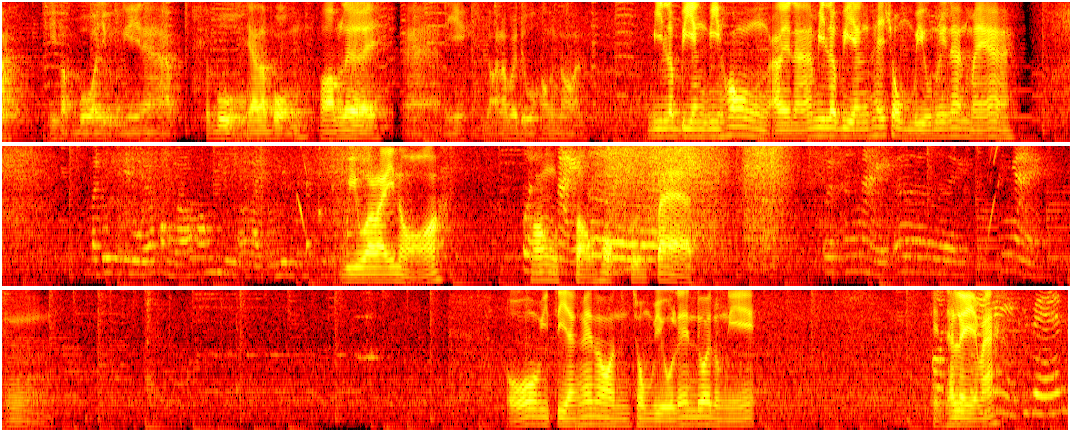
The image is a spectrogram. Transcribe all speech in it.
มีฝักบัวอยู่ตรงนี้นะครับ สบู่ยาสระผมพร้อมเลยอ่านี่ย้อนเราไปดูห้องนอน มีระเบียงมีห้องอะไรนะ มีระเบียงให้ชมวิวนู่นนนั่นไหมอะำมาดูวิวแล้วของเราห้องวิวอะไรตรงวิวนะพี่วิวอะไรหนอเปิดห้องทางไหน2608 อืมโอ้มีเตียงให้นอนชมวิวเล่นด้วยตรงนี้ เห็นทะเลไหมใช่พี่เบน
